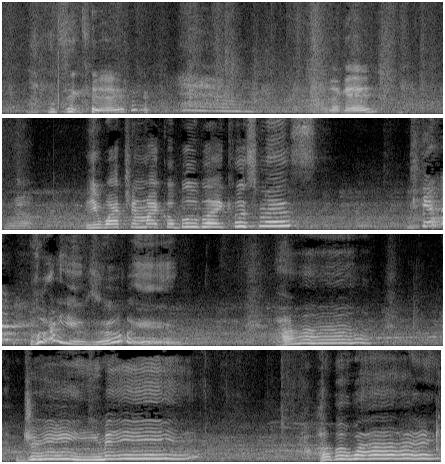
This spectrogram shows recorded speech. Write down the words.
Is it good? Is it good? Yeah. You watching Michael Bublé Christmas? Yeah. What are you doing? I'm dreaming of a white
